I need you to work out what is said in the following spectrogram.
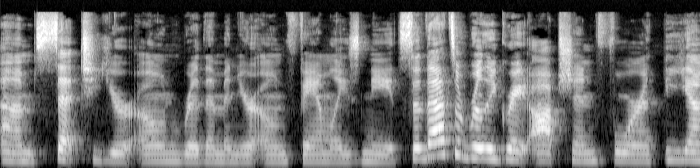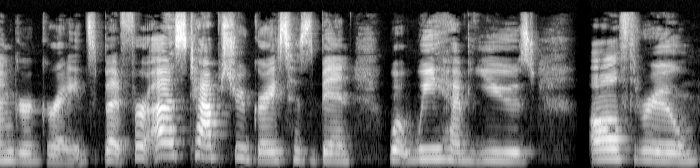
um, set to your own rhythm and your own family's needs. So that's a really great option for the younger grades. But for us, Tapestry Grace has been what we have used all through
